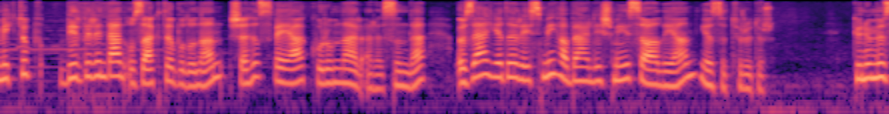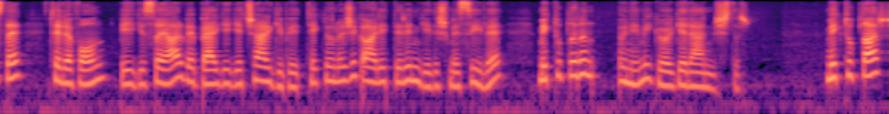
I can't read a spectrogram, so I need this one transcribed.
Mektup, birbirinden uzakta bulunan şahıs veya kurumlar arasında özel ya da resmi haberleşmeyi sağlayan yazı türüdür. Günümüzde telefon, bilgisayar ve belge geçer gibi teknolojik aletlerin gelişmesiyle mektupların önemi gölgelenmiştir. Mektuplar,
